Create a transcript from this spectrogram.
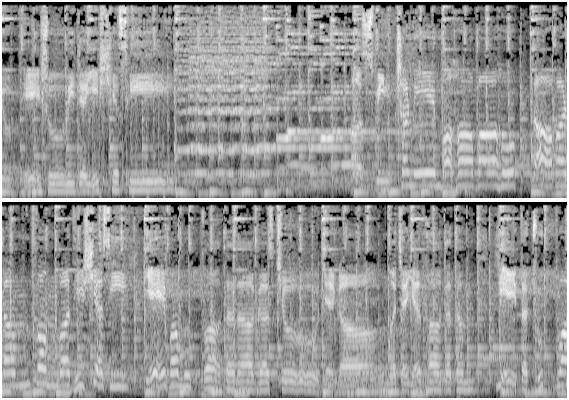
युद्धेषु विजयिष्यसि अस्मिन् क्षणे महाबाहो रावणम् त्वम् वधिष्यसि एवमुक्त्वा तदागच्छो जगाम च यथागतम्। एतच्छ्रुत्वा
